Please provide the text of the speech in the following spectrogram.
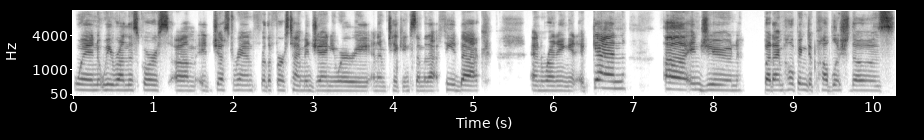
when we run this course. Um, it just ran for the first time in January and I'm taking some of that feedback and running it again uh, in June but I'm hoping to publish those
